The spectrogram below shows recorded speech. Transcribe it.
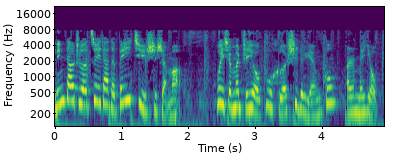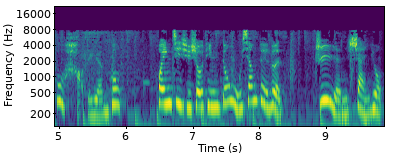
领导者最大的悲剧是什么？为什么只有不合适的员工，而没有不好的员工？欢迎继续收听《东吴相对论》，知人善用。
